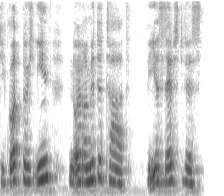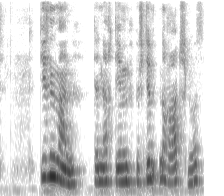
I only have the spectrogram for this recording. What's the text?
die Gott durch ihn in eurer Mitte tat, wie ihr selbst wisst. Diesen Mann, der nach dem bestimmten Ratschluss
